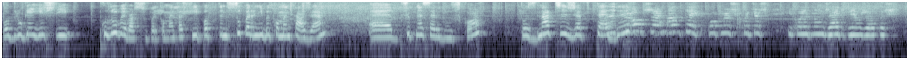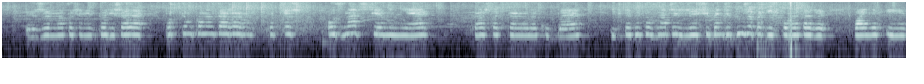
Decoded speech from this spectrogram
Po drugie, jeśli polubię wasz super komentarz i pod tym super niby komentarzem e, przypnę serduszko, to znaczy, że Ale wtedy... proszę, Antek, poproś chociaż ich o jedną rzecz. Wiem, że, o się, że na to się nie zgodzisz, ale pod tym komentarzem chociaż oznaczcie mnie hashtag Karolek B i wtedy to znaczy, że jeśli będzie dużo takich komentarzy fajnych i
